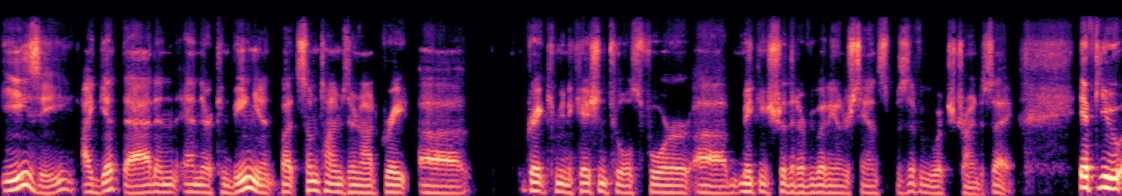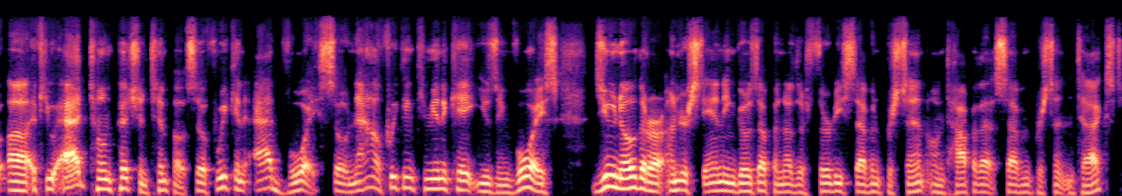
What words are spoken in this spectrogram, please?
easy. I get that and and they're convenient, but sometimes they're not great uh great communication tools for uh, making sure that everybody understands specifically what you're trying to say. If you uh, if you add tone, pitch, and tempo, so if we can add voice, so now if we can communicate using voice, do you know that our understanding goes up another 37% on top of that 7% in text?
